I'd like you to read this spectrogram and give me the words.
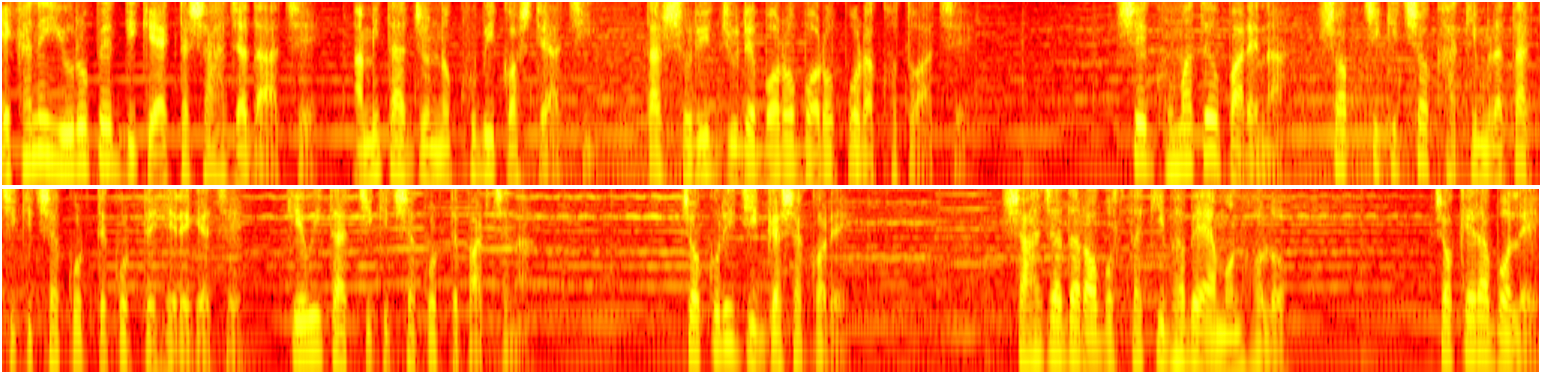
এখানে ইউরোপের দিকে একটা শাহজাদা আছে। আমি তার জন্য খুবই কষ্টে আছি। তার শরীর জুড়ে বড় বড় পোড়া ক্ষত আছে। সে ঘুমাতেও পারে না। সব চিকিৎসক হাকিমরা তার চিকিৎসা করতে করতে হেরে গেছে। কেউই তার চিকিৎসা করতে পারছে না। চকরি জিজ্ঞাসা করে শাহজাদার অবস্থা কীভাবে এমন হল? চকেরা বলে,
